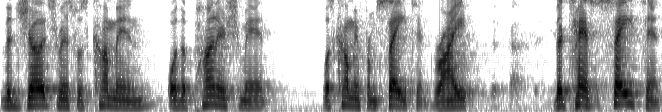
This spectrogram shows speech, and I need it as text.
the judgments was coming or the punishment was coming from Satan, right? The testing. The test, Satan.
